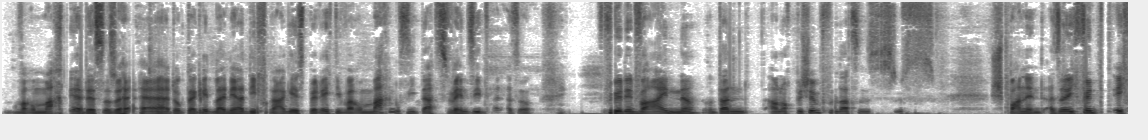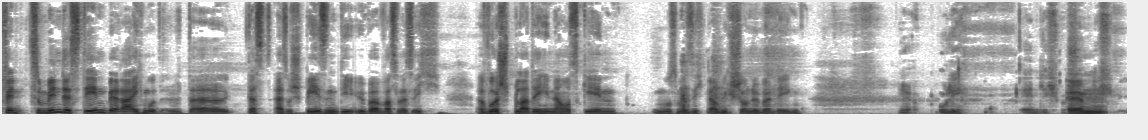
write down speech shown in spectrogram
warum macht er das? Also Herr, Herr Dr. Gretlein, ja, die Frage ist berechtigt, warum machen Sie das, wenn Sie, also für den Verein, ne? Und dann auch noch beschimpfen lassen, ist, ist spannend. Also ich finde, ich finde zumindest den Bereich, das, also Spesen, die über, was weiß ich, eine Wurstplatte hinausgehen, muss man sich, glaube ich, schon überlegen. Ja, Uli, ähnlich wahrscheinlich. Ähm,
